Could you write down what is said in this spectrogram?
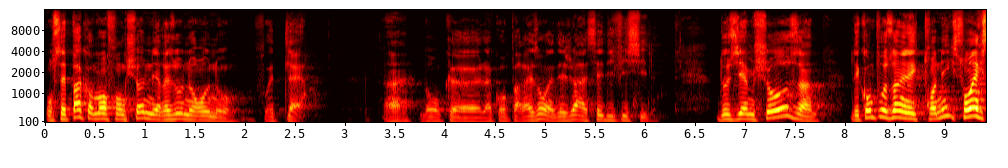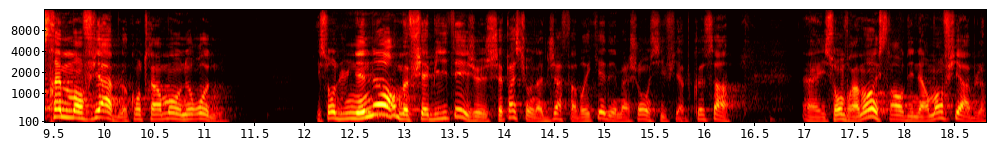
on ne sait pas comment fonctionnent les réseaux neuronaux, il faut être clair. Hein. Donc euh, la comparaison est déjà assez difficile. Deuxième chose, les composants électroniques sont extrêmement fiables, contrairement aux neurones. Ils sont d'une énorme fiabilité. Je ne sais pas si on a déjà fabriqué des machins aussi fiables que ça. Euh, ils sont vraiment extraordinairement fiables.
